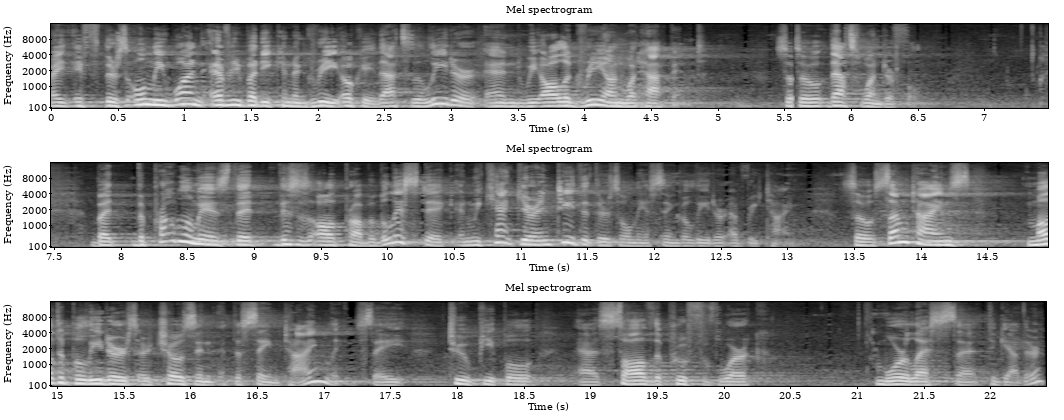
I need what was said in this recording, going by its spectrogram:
right? If there's only one, everybody can agree, okay, that's the leader, and we all agree on what happened. So, so that's wonderful. But the problem is that this is all probabilistic, and we can't guarantee that there's only a single leader every time. So sometimes multiple leaders are chosen at the same time, like say two people uh, solve the proof of work more or less uh, together.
